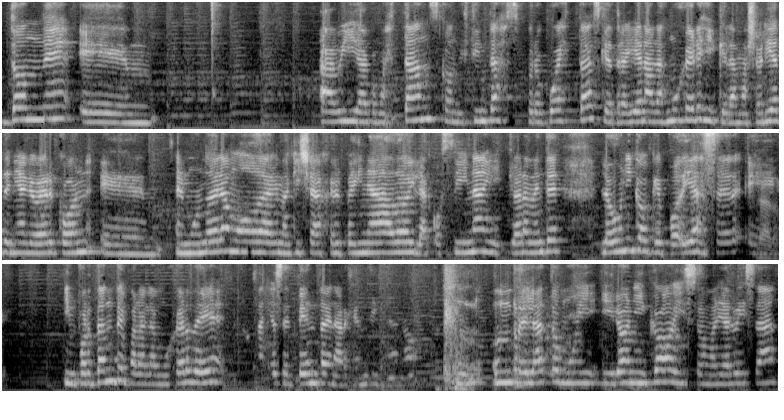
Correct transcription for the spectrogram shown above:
donde eh, había como stands con distintas propuestas que atraían a las mujeres y que la mayoría tenía que ver con eh, el mundo de la moda, el maquillaje, el peinado y la cocina y claramente lo único que podía ser eh. Importante para la mujer de los años 70 en Argentina. ¿no? Un, un, relato muy irónico hizo María Luisa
